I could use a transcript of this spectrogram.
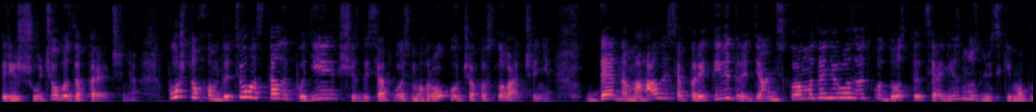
рішучого заперечення. Поштовхом до цього стали події 68-го року у Чехословаччині, де намагалися перейти від радянської моделі розвитку до соціалізму з людським обличчям.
